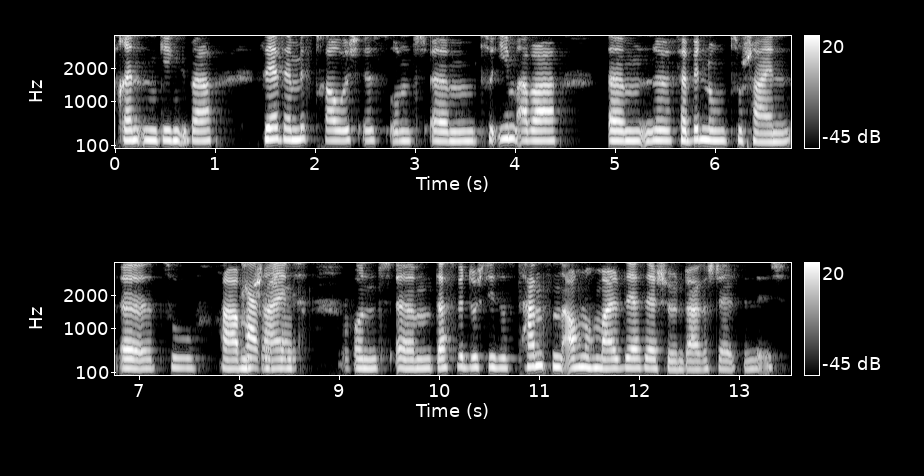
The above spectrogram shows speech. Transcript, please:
Fremden gegenüber sehr, sehr misstrauisch ist und ähm, zu ihm aber ähm, eine Verbindung zu scheinen, äh, zu haben scheint. Scheint. Und ähm, das wird durch dieses Tanzen auch nochmal sehr, sehr schön dargestellt, finde ich.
